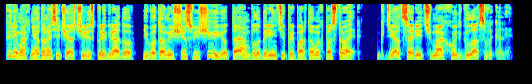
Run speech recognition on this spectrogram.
Перемахнет она сейчас через преграду, и потом ищи свищи ее там, в лабиринте припортовых построек, где царит тьма хоть глаз выколи.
